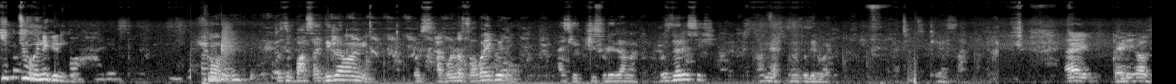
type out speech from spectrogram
কিচ্ছু হয়নি কিন্তু। শোন তোর যে বাসাই দিলাম আমি ওই ছাগলটা জবাই করি। আজকে খিচুড়ি রান্না করব, বুঝতে পেরেছিস? আমি এখন তোদের বাড়ি। আচ্ছা ঠিক আছে। এই রেডি হস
